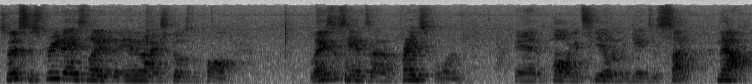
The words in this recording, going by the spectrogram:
So this is three days later that Ananias goes to Paul, lays his hands on him, prays for him, and Paul gets healed and regains his sight. Now,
